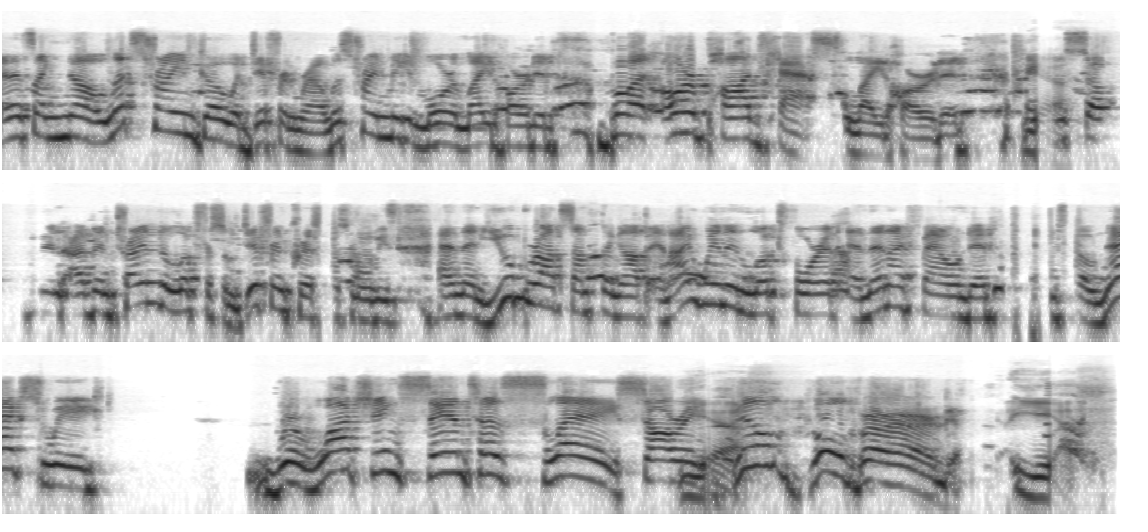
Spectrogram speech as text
and it's like, no, let's try and go a different route. Let's try and make it more lighthearted, but our podcast lighthearted. yeah. So I've been- trying to look for some different Christmas movies, and then you brought something up, and I went and looked for it, and then I found it. And so next week, we're watching Santa's Slay, starring Yeah. Bill Goldberg. Yes.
